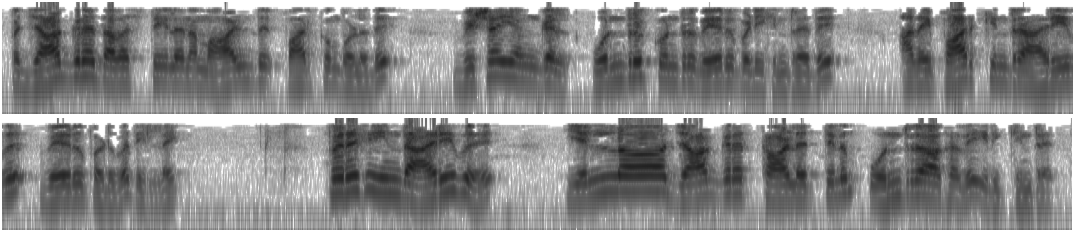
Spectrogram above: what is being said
இப்ப ஜாகிரத அவஸ்தையில நம்ம ஆழ்ந்து பார்க்கும் பொழுது விஷயங்கள் ஒன்றுக்கொன்று வேறுபடுகின்றது. அதை பார்க்கின்ற அறிவு வேறுபடுவதில்லை. பிறகு இந்த அறிவு எல்லா ஜாகிரத் காலத்திலும் ஒன்றாகவே இருக்கின்றது.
